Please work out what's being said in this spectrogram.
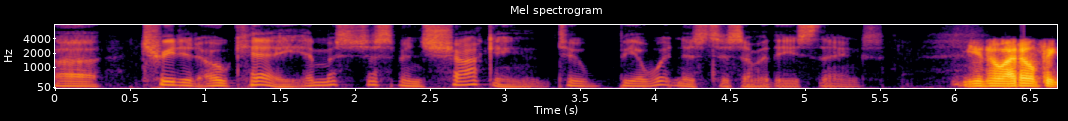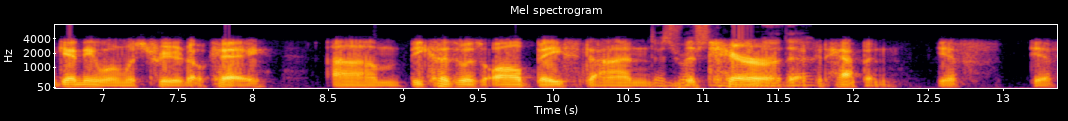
uh, treated okay. It must have just been shocking to be a witness to some of these things. You know, I don't think anyone was treated okay um, because it was all based on Does the Rush terror that? that could happen if if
